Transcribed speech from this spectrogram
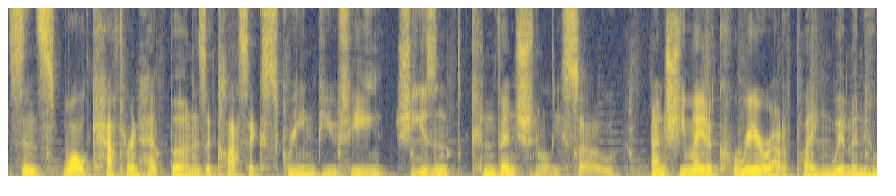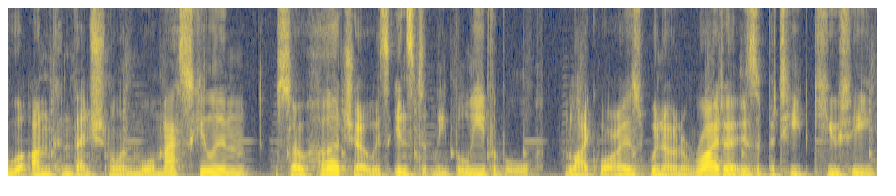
Since while Katharine Hepburn is a classic screen beauty, she isn't conventionally so, and she made a career out of playing women who were unconventional and more masculine, so her Jo is instantly believable. Likewise, Winona Ryder is a petite cutie,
